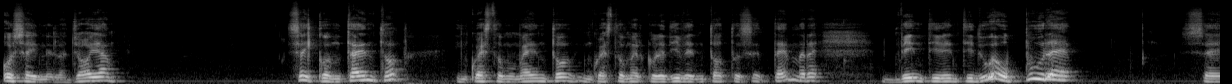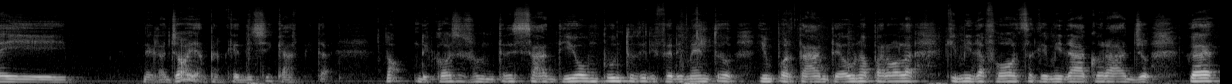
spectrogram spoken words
o sei nella gioia? Sei contento in questo momento, in questo mercoledì 28 settembre? 2022 oppure sei nella gioia perché dici caspita no le cose sono interessanti io ho un punto di riferimento importante ho una parola che mi dà forza che mi dà coraggio eh,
